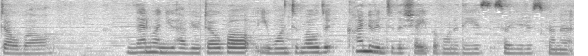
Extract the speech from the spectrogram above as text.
dough ball. And then when you have your dough ball, you want to mold it kind of into the shape of one of these. So you're just gonna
